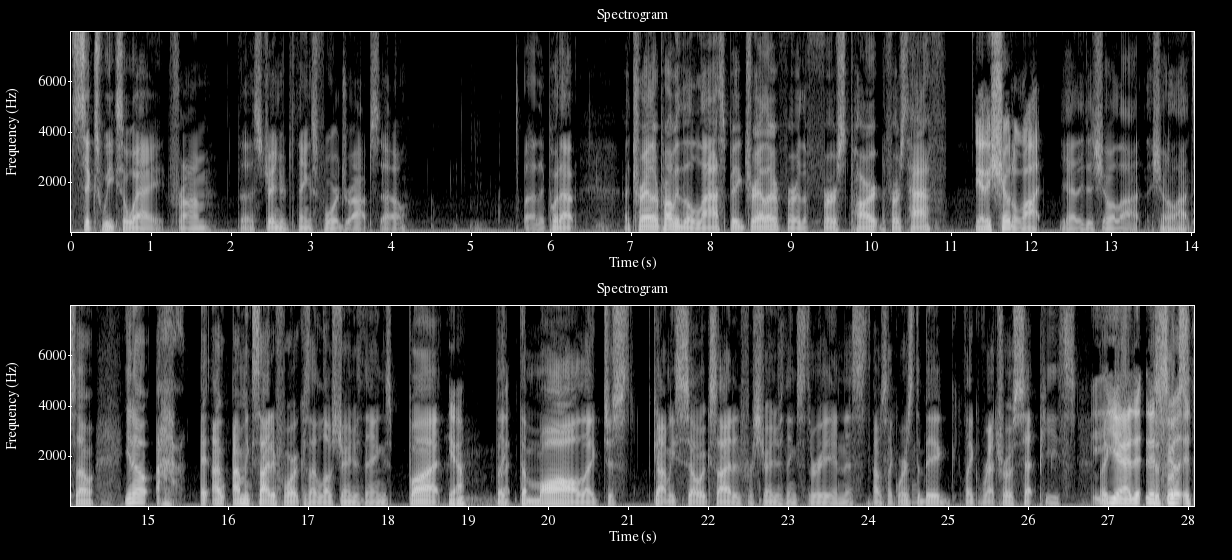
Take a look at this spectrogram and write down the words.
six weeks away from the Stranger Things four drop. So uh, they put out a trailer, probably the last big trailer for the first part, the first half. Yeah, they showed a lot. Yeah, they did show a lot. They showed a lot. So you know, I, I'm excited for it because I love Stranger Things, but Yeah. like the mall like just got me so excited for Stranger Things 3 and this I was like where's the big like retro set piece like, yeah, th- this, this feel, looks- it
